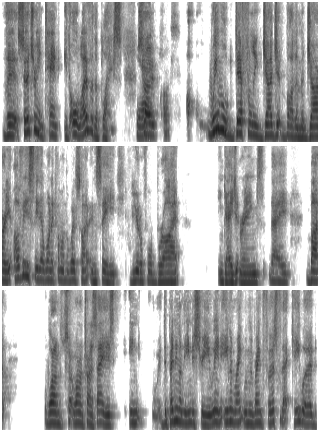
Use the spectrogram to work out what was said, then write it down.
the searcher intent is all over the place. Yeah, so uh, we will definitely judge it by the majority. Obviously, they want to come on the website and see beautiful, bright engagement rings. They, but what I'm what I'm trying to say is in depending on the industry you're in, even rank when we rank first for that keyword,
